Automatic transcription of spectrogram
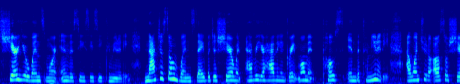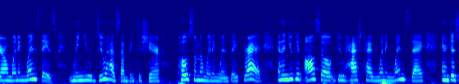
share your wins more in the CCC community. Not just on Wednesday, but just share whenever you're having a great moment, post in the community. I want you to also share on Winning Wednesdays when you do have something to share post on the Winning Wednesday thread. And then you can also do hashtag Winning Wednesday and just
